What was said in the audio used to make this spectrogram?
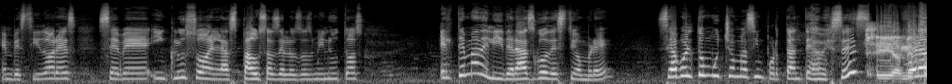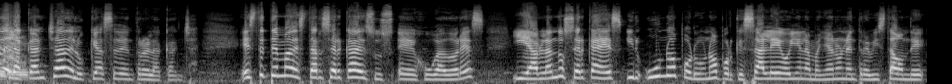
en vestidores, se ve incluso en las pausas de los dos minutos el tema del liderazgo de este hombre se ha vuelto mucho más importante a veces fuera de la cancha de lo que hace dentro de la cancha. Este tema de estar cerca de sus eh, jugadores y hablando cerca es ir uno por uno porque sale hoy en la mañana una entrevista donde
